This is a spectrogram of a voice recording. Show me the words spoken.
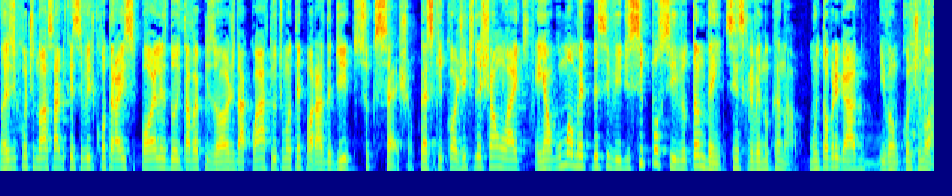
Antes de continuar, sabe que esse vídeo conterá spoilers do oitavo episódio da quarta e última temporada de Succession. Peço que cogite deixar um like em algum momento desse vídeo e, se possível, também se inscrever no canal. Muito obrigado e vamos continuar.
